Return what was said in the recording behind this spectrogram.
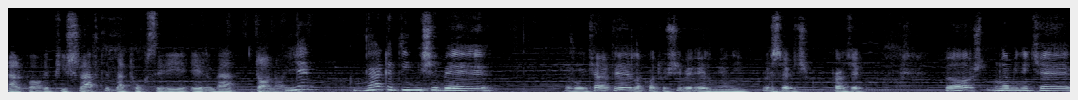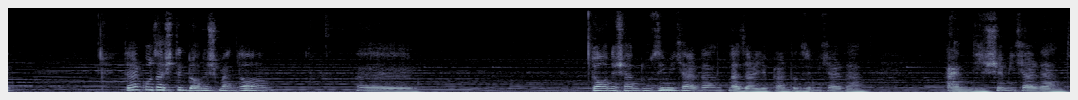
در واقع پیشرفت و توسعه علم و دانایی. یه نقدی میشه به رویکرد لاکاتوشی به علم یعنی research project داشت. اونم اینه که در گذشته دانشمندان دانش اندوزی می‌کردند نظریه پردازی می‌کردند اندیشه می‌کردند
